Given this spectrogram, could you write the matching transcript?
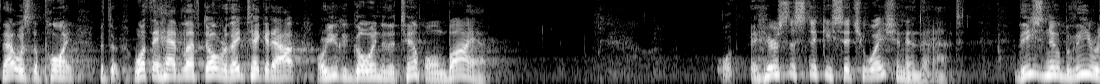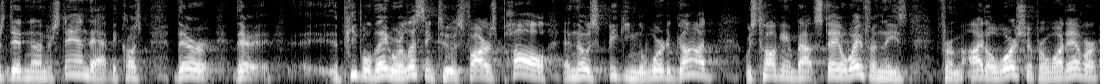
that was the point. But the, what they had left over, they'd take it out, or you could go into the temple and buy it. Well, here's the sticky situation in that. These new believers didn't understand that because they're, they're, the people they were listening to, as far as Paul and those speaking the word of God, was talking about stay away from these, from idol worship or whatever,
